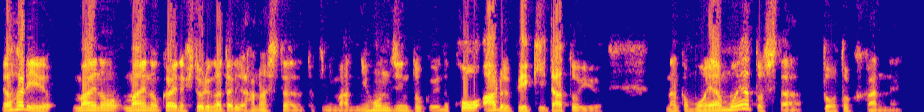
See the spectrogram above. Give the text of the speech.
やはり前の、前の回の一人語りで話した時に、まあ日本人特有のこうあるべきだという、なんかもやもやとした道徳観念。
